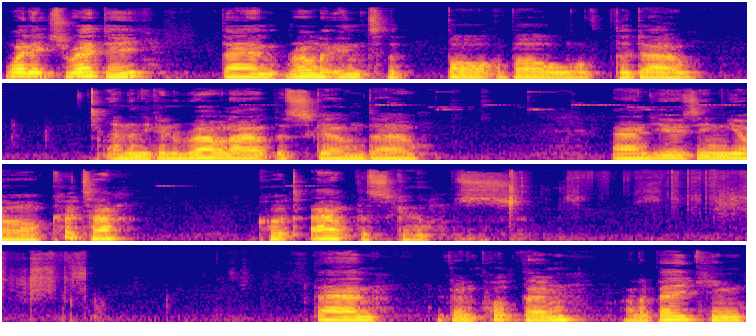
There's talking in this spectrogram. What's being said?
When it's ready, then roll it into the bowl of the dough and then you can roll out the scone dough and using your cutter, cut out the scones. Then we're going to put them on a baking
